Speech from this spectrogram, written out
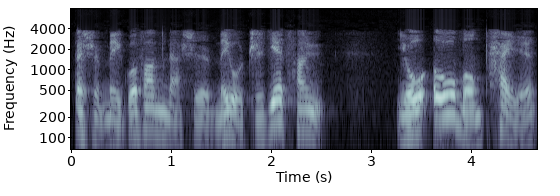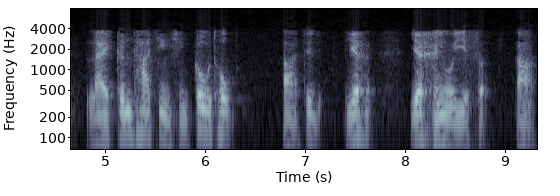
但是美国方面呢是没有直接参与，由欧盟派人来跟他进行沟通。啊，这也也很有意思啊，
